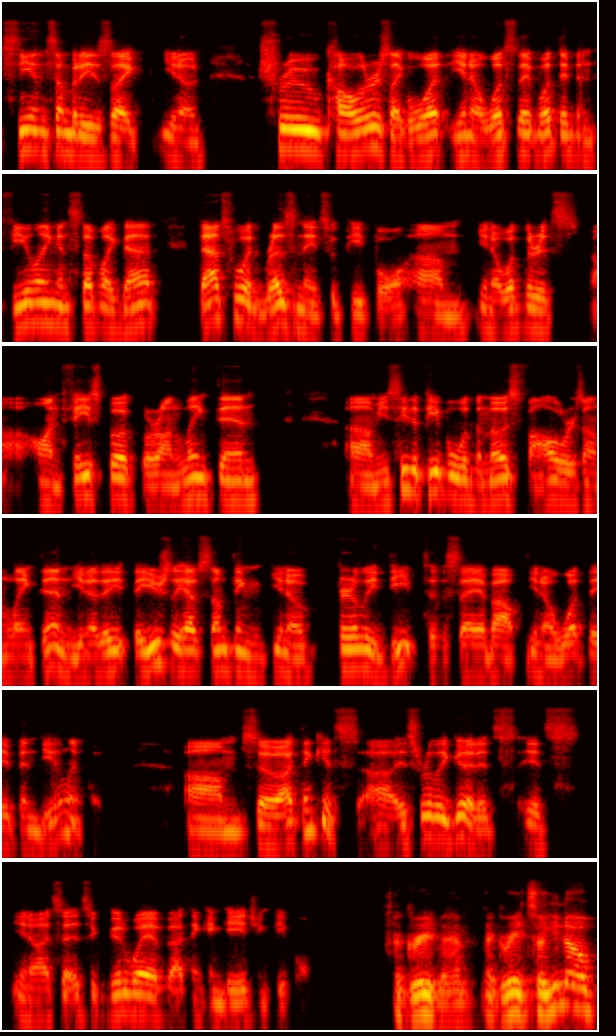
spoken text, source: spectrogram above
seeing somebody's like you know true colors like what you know what's they what they've been feeling and stuff like that that's what resonates with people. Um, you know whether it's uh, on facebook or on linkedin um, you see the people with the most followers on linkedin you know they, they usually have something you know fairly deep to say about you know what they've been dealing with. Um, so i think it's uh, it's really good. It's it's you know it's a, it's a good way of i think engaging people. Agreed man. Agreed. So you know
